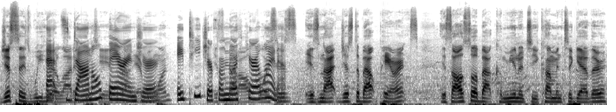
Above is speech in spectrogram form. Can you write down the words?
just as we hear That's a lot Donald of Behringer, a teacher from North Carolina. Voices. It's not just about parents. It's also about community coming together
